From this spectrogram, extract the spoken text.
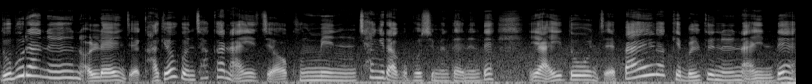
누브라는 원래 이제 가격은 착한 아이죠. 국민창이라고 보시면 되는데 이 아이도 이제 빨갛게 물드는 아이인데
